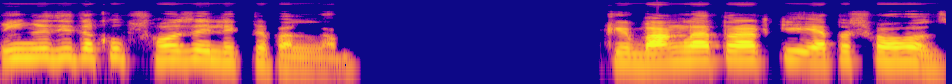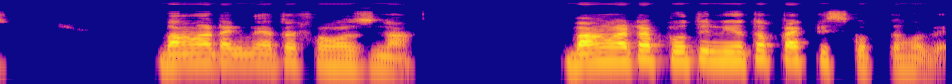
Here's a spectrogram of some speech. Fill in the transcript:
ইংরেজিতে খুব সহজেই লিখতে পারলাম। কি বাংলাটা কি এত সহজ? বাংলাটা কিন্তু এত সহজ না। বাংলাটা প্রতিনিয়ত প্র্যাকটিস করতে হবে।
